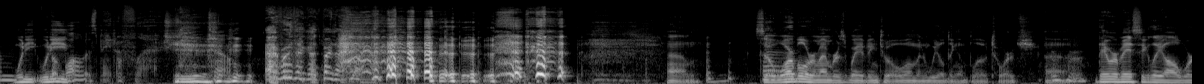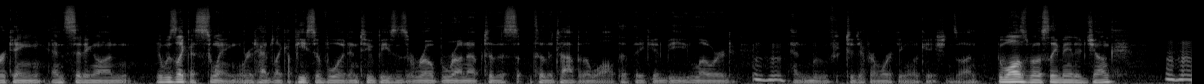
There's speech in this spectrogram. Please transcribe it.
Um, what do you? What do the you? wall is made of flesh. no. Everything is made of flesh. um, so Warble remembers waving to a woman wielding a blowtorch. Uh, They were basically all working and sitting on It was like a swing where it had like a piece of wood and two pieces of rope run up to the to the top of the wall that they could be lowered and moved to different working locations on. The wall is mostly made of junk. Mm-hmm.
